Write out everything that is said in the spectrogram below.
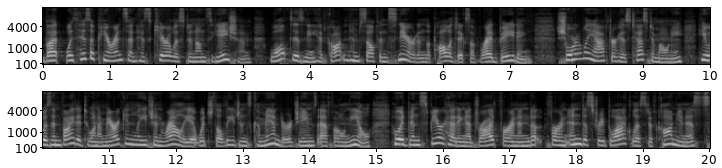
But with his appearance and his careless denunciation, Walt Disney had gotten himself ensnared in the politics of red baiting. Shortly after his testimony, he was invited to an American Legion rally at which the Legion's commander, James F. O'Neill, who had been spearheading a drive for an, for an industry blacklist of communists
